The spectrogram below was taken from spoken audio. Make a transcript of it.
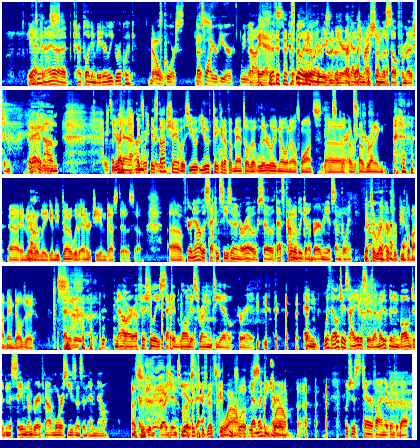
Yeah, Is can I uh, can I plug Invader League real quick? No, Of course. That's Yes. why you're here. We know. Oh yeah, that's that's really the only reason I'm here. I got to do my shameless self promotion. Hey. Um, You're- But, uh, it's, it's not shameless. You you have taken up a mantle that literally no one else wants That's uh, of, of running uh, Invader No. League, and you've done it with energy and gusto. So um, for now, the second season in a row, so that's probably going to burn me at some point. that's a record for people not named LJ. That it is now our officially second longest running TO. Hooray! And with LJ's hiatuses, I might have been involved in the same number, if not more, seasons than him now in terms of large I think staff. that's getting Wow. close. That might be true, Wow. which is terrifying to think about.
